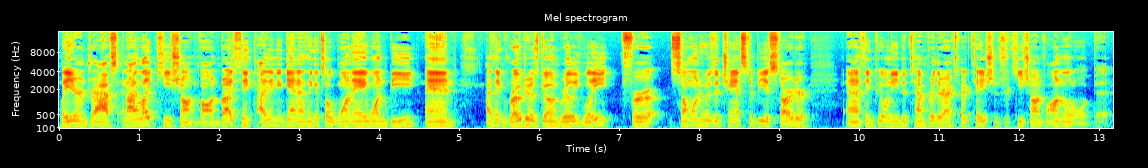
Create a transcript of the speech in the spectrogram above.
later in drafts, and I like Ke'Shawn Vaughn. But I think I think again, I think it's a one A, one B, and I think Rojo is going really late for someone who has a chance to be a starter. And I think people need to temper their expectations for Ke'Shawn Vaughn a little bit.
